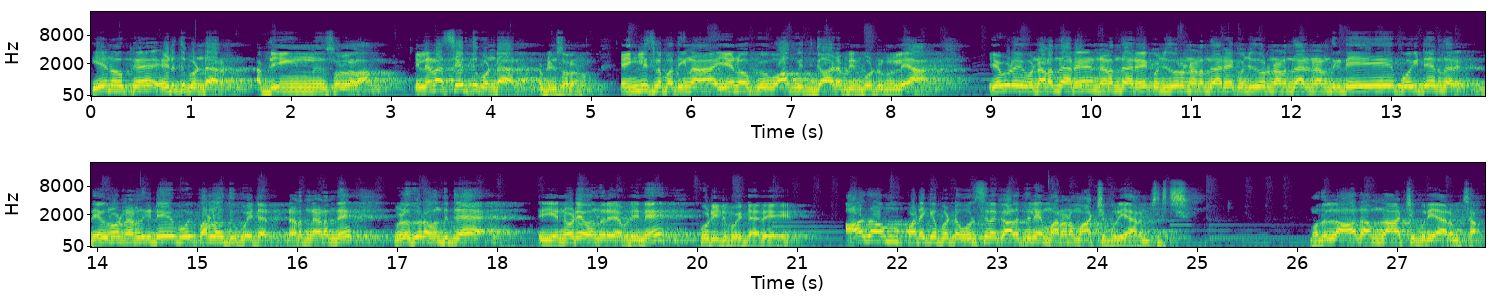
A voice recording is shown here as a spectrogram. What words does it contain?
ஏனோக்க எடுத்துக்கொண்டார். அப்படின்னு சொல்லலாம். இல்லைன்னா சேர்த்து கொண்டார் அப்படின்னு சொல்லணும். இங்கிலீஷில் பார்த்தீங்கன்னா ஏனோக்கு வாக் வித் காட் அப்படின்னு போட்டிருக்கோம் இல்லையா? எப்படி இவர் நடந்தார் கொஞ்ச தூரம் நடந்தார் கொஞ்ச தூரம் நடந்தார் நடந்துக்கிட்டே போயிட்டே இருந்தார். தேவனோடு நடந்துக்கிட்டே போய் பரலோகத்துக்கு போயிட்டார். நடந்து நடந்து இவ்வளோ தூரம் வந்துட்டேன் என்னோடய வந்துரு அப்படின்னு கூட்டிகிட்டு போயிட்டாரு. ஆதாம் படைக்கப்பட்ட ஒரு சில காலத்திலே மரணம் ஆட்சி புரிய ஆரம்பிச்சிருச்சு. முதல்ல ஆதாம் தான் ஆட்சி புரிய ஆரம்பித்தான்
